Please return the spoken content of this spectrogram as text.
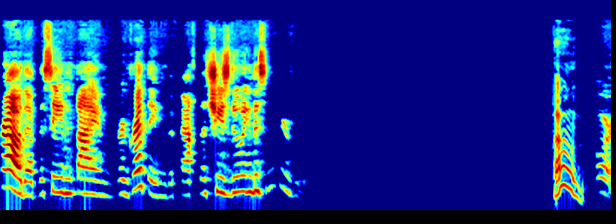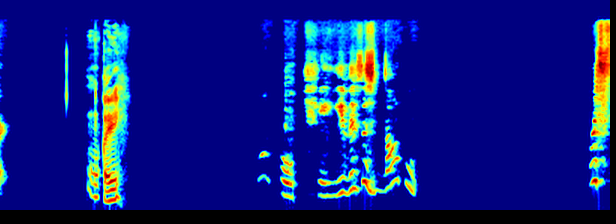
proud at the same time regretting the fact that she's doing this interview. Oh. Or, okay. okay, this is not okay. We're 16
